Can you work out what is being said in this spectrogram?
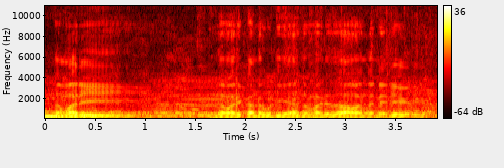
இந்த மாதிரி இந்த மாதிரி கண்ணுக்குட்டிங்க இந்த மாதிரி தான் வந்து நிறைய கிடைக்கும்.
